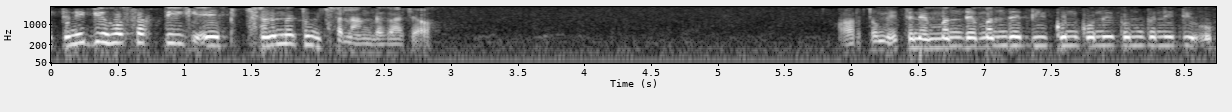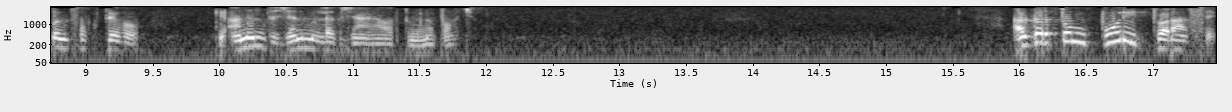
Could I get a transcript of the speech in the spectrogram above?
इतनी भी हो सकती है कि एक क्षण में तुम छलांग लगा जाओ। और तुम इतने मंदे मंदे भी, कुनकुने कुनकुने भी उबल सकते हो कि अनंत जन्म लग जाए और तुम न पहुंचो। अगर तुम पूरी त्वरा से,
